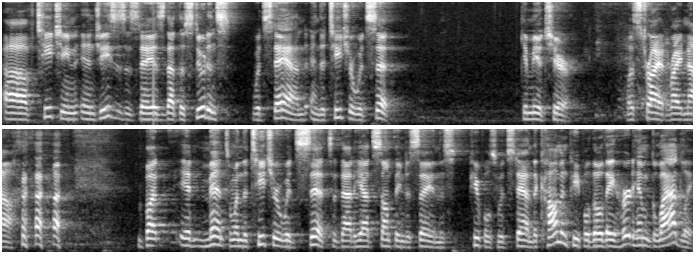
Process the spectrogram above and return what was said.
of teaching in Jesus' day is that the students would stand and the teacher would sit. Give me a chair. Let's try it right now. but it meant when the teacher would sit that he had something to say and the pupils would stand. The common people, though, they heard him gladly.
